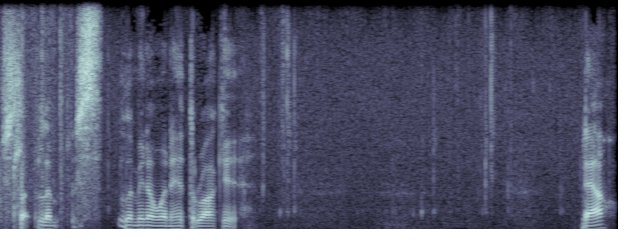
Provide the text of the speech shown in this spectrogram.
Just let, let, let me know when to hit the rocket. Now?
